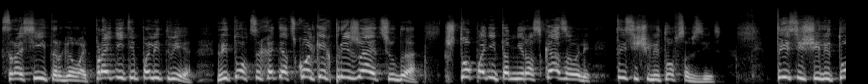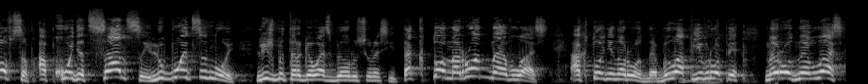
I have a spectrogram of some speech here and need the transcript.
с Россией торговать. Пройдите по Литве, литовцы хотят, сколько их приезжает сюда. Чтоб они там не рассказывали, тысячи литовцев здесь. Тысячи литовцев обходят санкции любой ценой, лишь бы торговать с Беларусью и Россией. Так кто народная власть, а кто не народная? Была бы в Европе народная власть,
